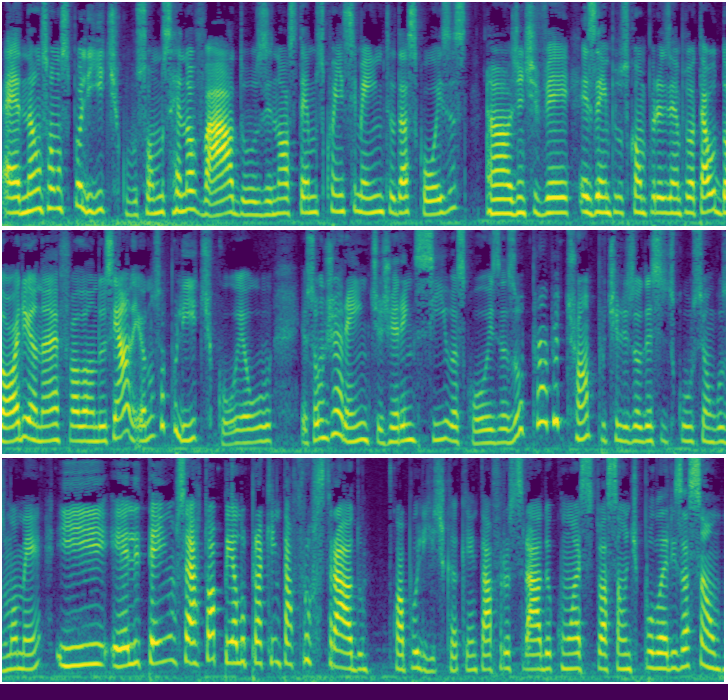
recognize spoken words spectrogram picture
é, não somos políticos, somos renovados e nós temos conhecimento das coisas. Ah, a gente vê exemplos como, por exemplo, até o Dória, né, falando assim, ah, eu não sou político, eu, eu sou um gerente, gerencio as coisas. O próprio Trump utilizou desse discurso em alguns momentos e ele tem um certo apelo para quem está frustrado com a política, quem está frustrado com a situação de polarização.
